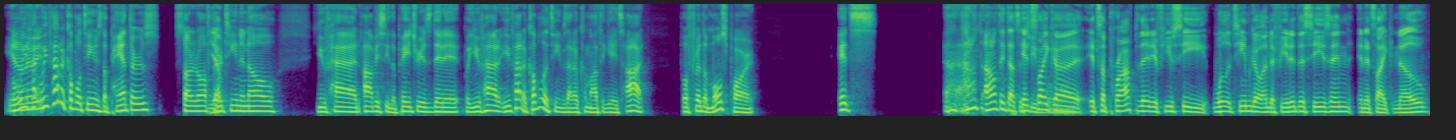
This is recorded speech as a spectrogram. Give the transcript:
You know we've, what I had, mean? we've had a couple of teams. The Panthers started off Yep. 13 and 0. You've had obviously the Patriots did it, but you've had you've had a couple of teams that have come out the gates hot. But for the most part, it's I don't I don't think that's it's like man. uh it's a prop that if you see will a team go undefeated this season and it's like no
